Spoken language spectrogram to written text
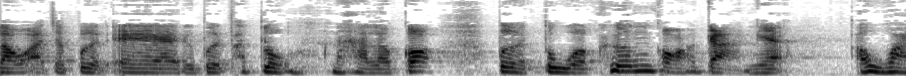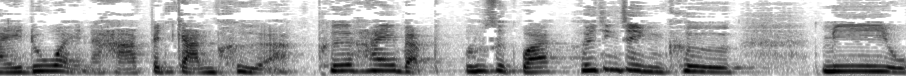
เราอาจจะเปิดแอร์หรือเปิดพัดลมนะคะแล้วก็เปิดตัวเครื่องกรองอากาศเนี่ยเอาไว้ด้วยนะคะ เป็นการเผื่อเพื่อให้แบบรู้สึกว่าเฮ้ยจริง ๆ คือมีอยู่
